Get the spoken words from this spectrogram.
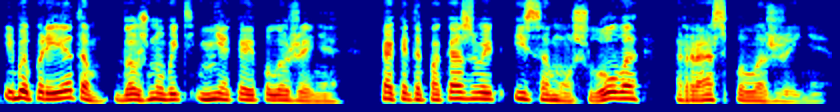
ибо при этом должно быть некое положение, как это показывает и само слово «расположение».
